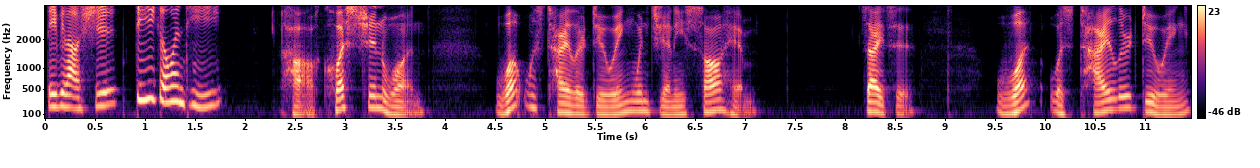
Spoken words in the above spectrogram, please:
David 老师，第一个问题，好，Question one. What was Tyler doing when Jenny saw him? 再一次，What was Tyler doing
